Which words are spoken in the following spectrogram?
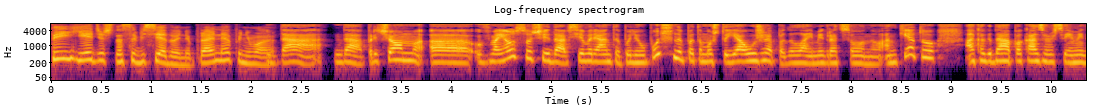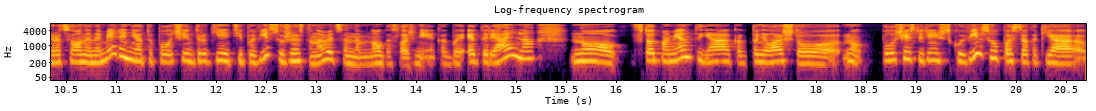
ты едешь на собеседование, правильно я понимаю? Да, да. Причем э, в моем случае, да, все варианты были упущены, потому что я уже подала иммиграционную анкету, а когда показываешь свои иммиграционные намерения, то получить другие типы виз уже становится намного сложнее. Как бы это реально, но в тот момент я как поняла, что ну, получить студенческую визу после того, как я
